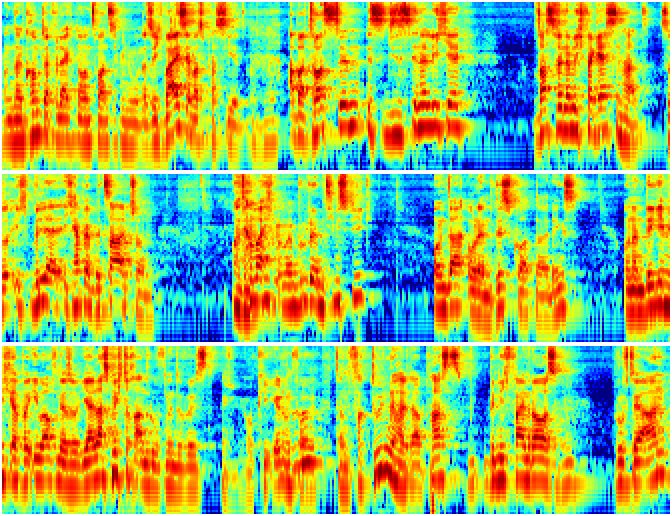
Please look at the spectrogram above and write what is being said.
Und dann kommt er vielleicht noch in 20 Minuten. Also ich weiß ja, was passiert. Aber trotzdem ist dieses innerliche, was, wenn er mich vergessen hat? So, ich will ja, ich habe ja bezahlt schon. Und dann war ich mit meinem Bruder im Teamspeak und dann, oder im Discord neuerdings. Und dann lege ich mich gerade bei ihm auf und der so, ja, lass mich doch anrufen, wenn du willst. Ich Okay, ehrenvoll. Dann fuck du ihn halt ab, passt, bin ich fein raus. Ruft er an,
